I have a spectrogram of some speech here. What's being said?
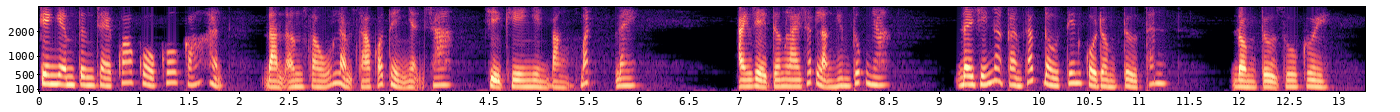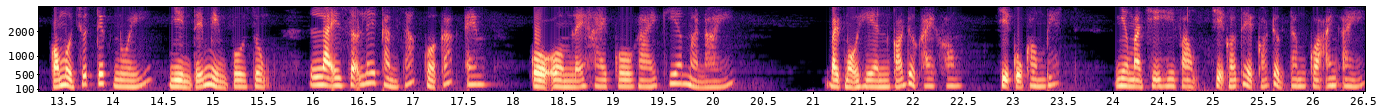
kinh nghiệm từng trải qua của cô có hẳn, đàn ông xấu làm sao có thể nhận ra chỉ khi nhìn bằng mắt đây. Anh rể tương lai rất là nghiêm túc nha. Đây chính là cảm giác đầu tiên của đồng tử thân. Đồng tử du cười, có một chút tiếc nuối, nhìn thấy mình vô dụng, lại sợ lây cảm giác của các em. Cô ôm lấy hai cô gái kia mà nói. Bạch Mộ Hiền có được hay không? Chị cũng không biết. Nhưng mà chị hy vọng chị có thể có được tâm của anh ấy.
